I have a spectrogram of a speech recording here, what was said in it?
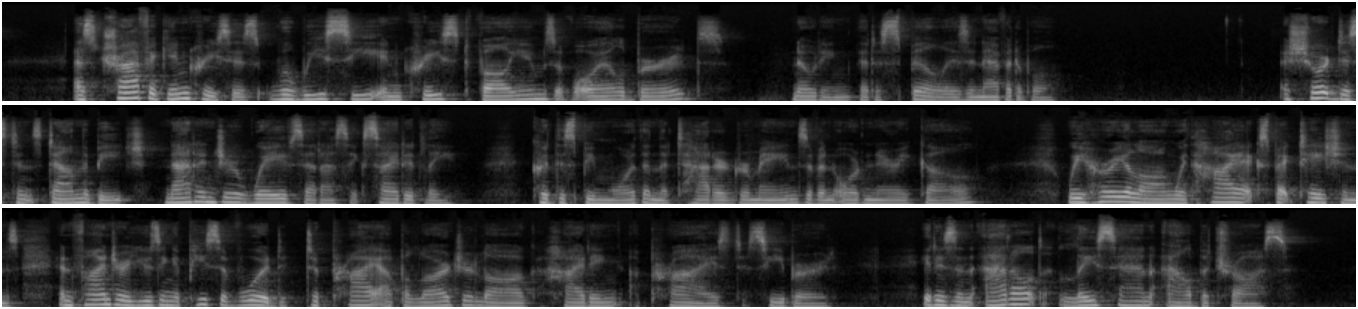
As traffic increases, will we see increased volumes of oil birds? Noting that a spill is inevitable. A short distance down the beach, Nattinger waves at us excitedly. Could this be more than the tattered remains of an ordinary gull? We hurry along with high expectations and find her using a piece of wood to pry up a larger log hiding a prized seabird. It is an adult Laysan albatross.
